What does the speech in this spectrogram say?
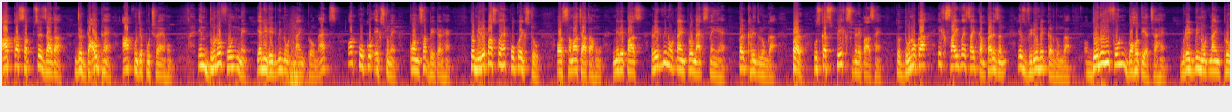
आपका सबसे ज़्यादा जो डाउट है आप मुझे पूछ रहे हो। इन दोनों फ़ोन में, यानी Redmi Note 9 Pro Max और Poco X2 में कौन सा बेटर है? तो मेरे पास तो है Poco X2 और समा चाहता हूँ, मेरे पास Redmi Note 9 Pro Max नहीं है, पर खरीद लूँगा। पर उसका स्पेक्स मेरे पास है। तो दोनों का एक साइड बाय साइड कंपैरिजन इस वीडियो में कर दूँगा। दोनों ही फ़ोन बहुत ही अच्छा है। Redmi Note 9 Pro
